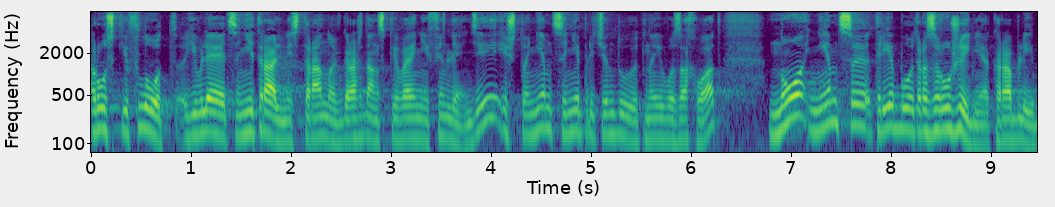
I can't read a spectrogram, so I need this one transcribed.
русский флот является нейтральной стороной в гражданской войне в Финляндии и что немцы не претендуют на его захват, но немцы требуют разоружения кораблей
